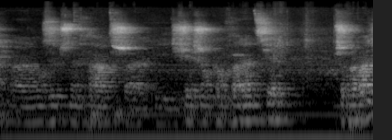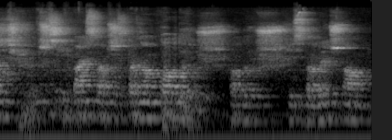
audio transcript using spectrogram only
e, muzyczny w teatrze i dzisiejszą konferencję przeprowadzić wszystkich Państwa przez pewną podróż, podróż historyczną,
